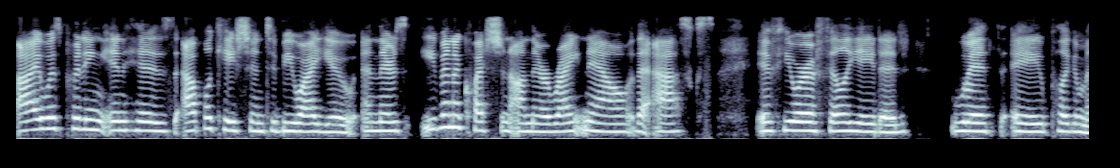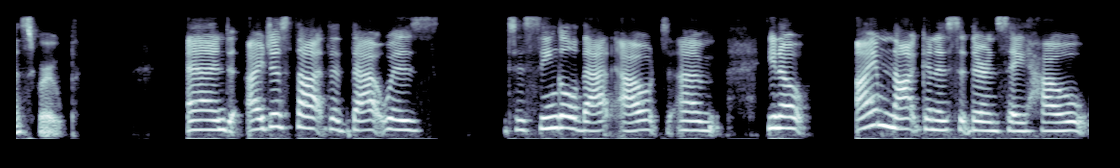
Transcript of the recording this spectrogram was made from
I was putting in his application to BYU, and there's even a question on there right now that asks if you are affiliated with a polygamous group. And I just thought that that was to single that out. Um, you know, I'm not going to sit there and say how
